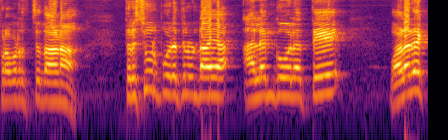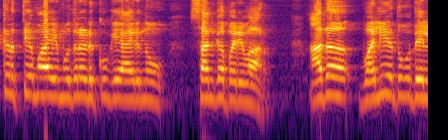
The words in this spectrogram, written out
പ്രവർത്തിച്ചതാണ്. തൃശൂർ പൂരത്തിലുണ്ടായ അലങ്കോലത്തെ വളരെ കൃത്യമായി മുതലെടുക്കുകയായിരുന്നു സംഘപരിവാർ. അത് വലിയ തോതിൽ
